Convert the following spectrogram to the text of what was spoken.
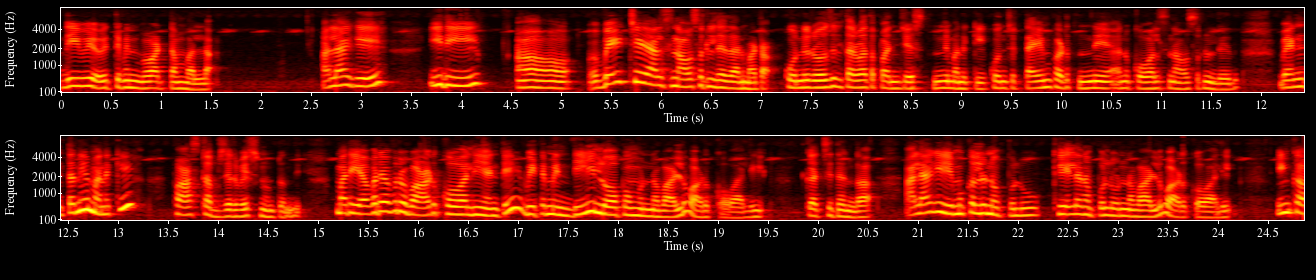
డి విటమిన్ వాడటం వల్ల. అలాగే ఇది వెయిట్ చేయాల్సిన అవసరం లేదనమాట. కొన్ని రోజుల తర్వాత పనిచేస్తుంది మనకి కొంచెం టైం పడుతుంది అనుకోవాల్సిన అవసరం లేదు. వెంటనే మనకి ఫాస్ట్ అబ్జర్వేషన్ ఉంటుంది. మరి ఎవరెవరు వాడుకోవాలి అంటే విటమిన్ డి లోపం ఉన్న వాళ్ళు వాడుకోవాలి ఖచ్చితంగా. అలాగే ఎముకల నొప్పులు కీళ్ళ నొప్పులు ఉన్న వాళ్ళు వాడుకోవాలి. ఇంకా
